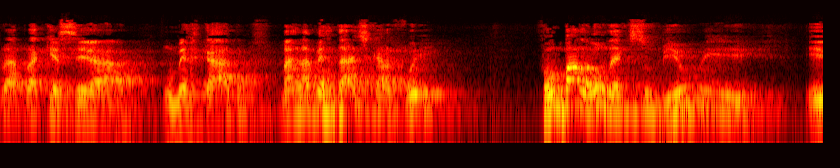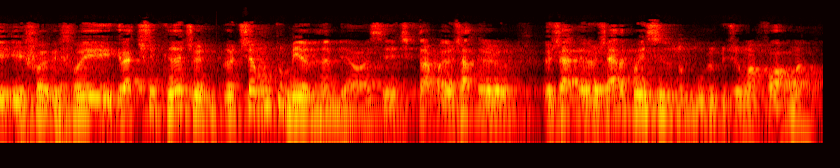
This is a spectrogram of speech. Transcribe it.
para aquecer a, o mercado, mas na verdade, cara, foi, foi um balão né, que subiu e e, e, foi, foi, gratificante. Eu, eu, tinha muito medo, né, Biel? Assim, trabalha, eu, já, eu, eu, já, eu já era conhecido do público de uma forma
